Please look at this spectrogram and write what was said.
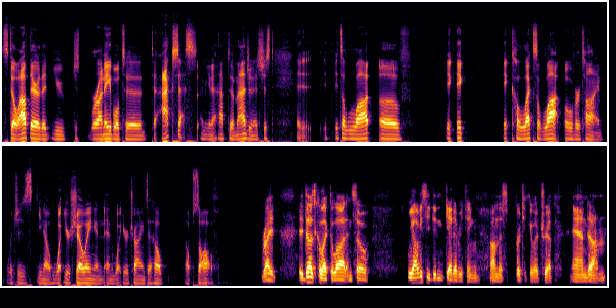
still out there that you just were unable to to access. I mean, I have to imagine it's just it, it, it's a lot of it, it it collects a lot over time, which is you know what you're showing and and what you're trying to help help solve. Right. It does collect a lot. And so we obviously didn't get everything on this particular trip. And um,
